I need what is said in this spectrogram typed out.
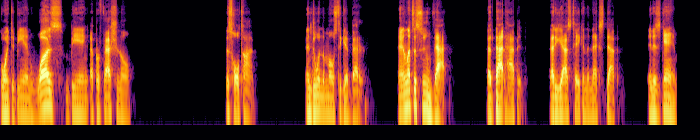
going to be and was being a professional this whole time and doing the most to get better. And let's assume that that that happened, that he has taken the next step in his game.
